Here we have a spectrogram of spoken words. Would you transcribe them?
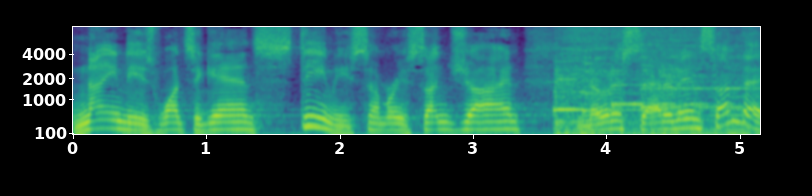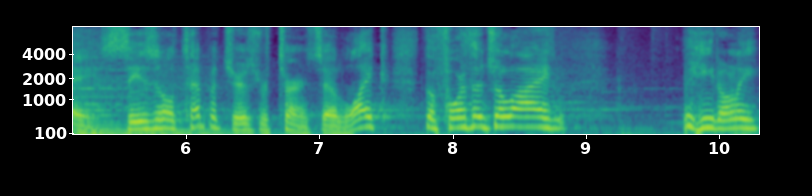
90s once again. Steamy summery sunshine. Notice Saturday and Sunday, seasonal temperatures return. So, like the 4th of July, the heat only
